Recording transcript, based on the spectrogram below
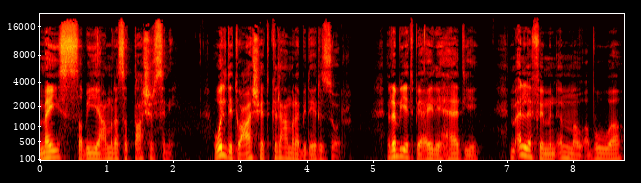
ميس صبية عمرها 16 سنة. ولدت وعاشت كل عمرها بدير الزور. ربيت بعيلة هادية مألفة من أمها وأبوها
